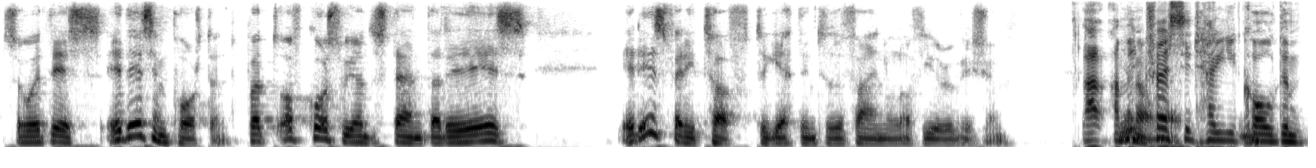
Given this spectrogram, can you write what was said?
so it is it is important. But of course, we understand that it is it is very tough to get into the final of Eurovision. I'm you interested know, how you called them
